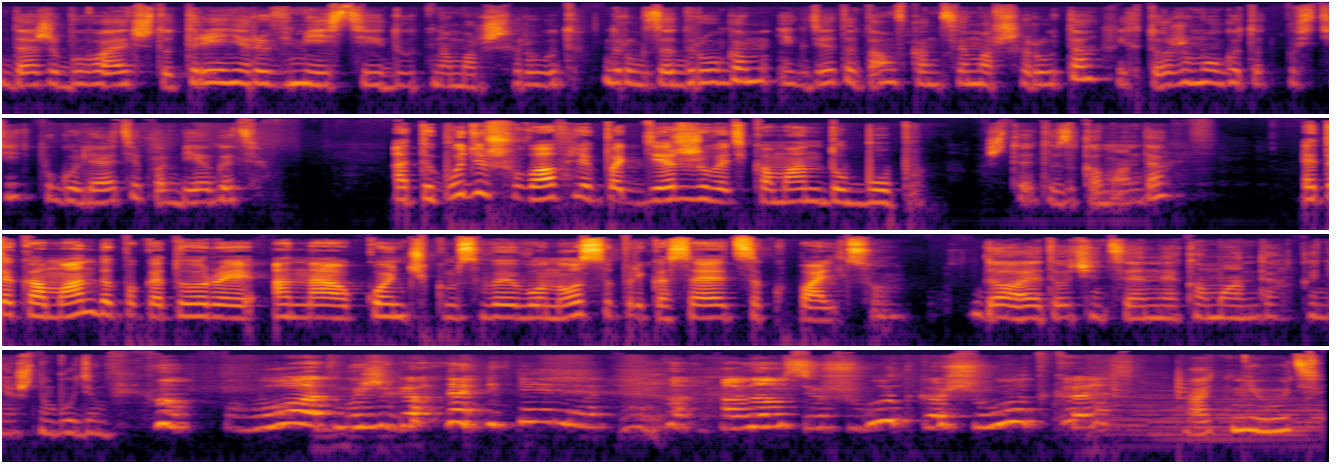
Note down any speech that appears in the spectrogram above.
Даже бывает, что тренеры вместе идут на маршрут друг за другом, и где-то там в конце маршрута их тоже могут отпустить погулять и побегать. А ты будешь у Вафли поддерживать команду Буб? Что это за команда? Это команда, по которой она кончиком своего носа прикасается к пальцу. Да, это очень ценная команда, конечно, будем. Вот, мы же говорили, а нам все шутка, шутка. Отнюдь.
